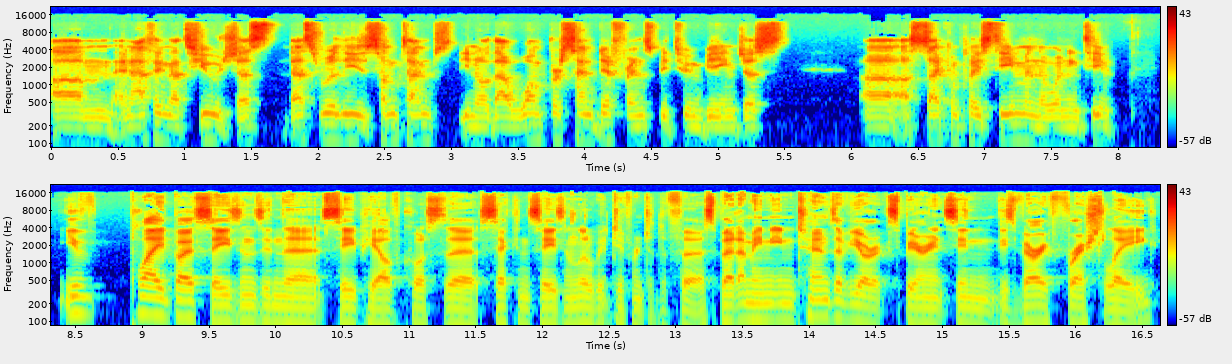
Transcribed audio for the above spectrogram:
Um, and i think that's huge. That's that's really sometimes you know that 1% difference between being just uh, a second place team and the winning team. You've played both seasons in the CPL. Of course, the second season a little bit different to the first. But I mean, in terms of your experience in this very fresh league,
